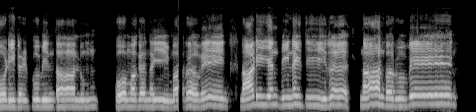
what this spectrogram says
கோடிகள் குவிந்தாலும் கோமகனை மறவேன். நாடியன் வினை தீர நான் வருவேன்.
